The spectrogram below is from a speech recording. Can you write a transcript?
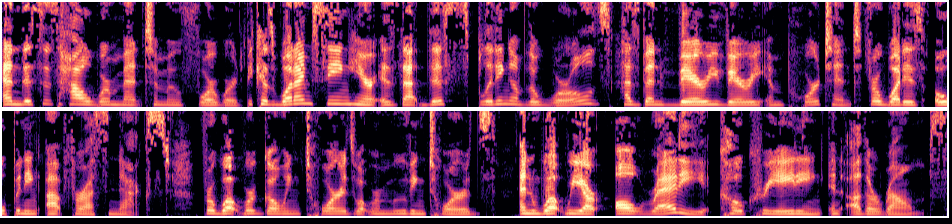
And this is how we're meant to move forward. Because what I'm seeing here is that this splitting of the worlds has been very, very important for what is opening up for us next, for what we're going towards, what we're moving towards and what we are already co-creating in other realms.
